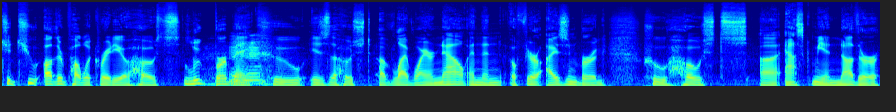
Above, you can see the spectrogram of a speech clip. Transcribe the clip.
to two other public radio hosts, Luke Burbank mm-hmm. who is the host of Livewire now and then Ophira Eisenberg who hosts uh, ask me another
